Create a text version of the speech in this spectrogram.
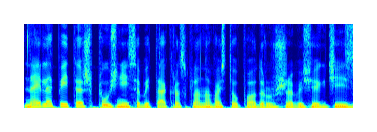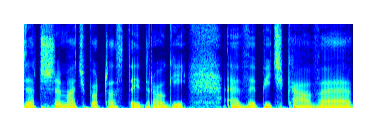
Najlepiej też później sobie tak rozplanować tą podróż, żeby się gdzieś zatrzymać podczas tej drogi, e, wypić kawę,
